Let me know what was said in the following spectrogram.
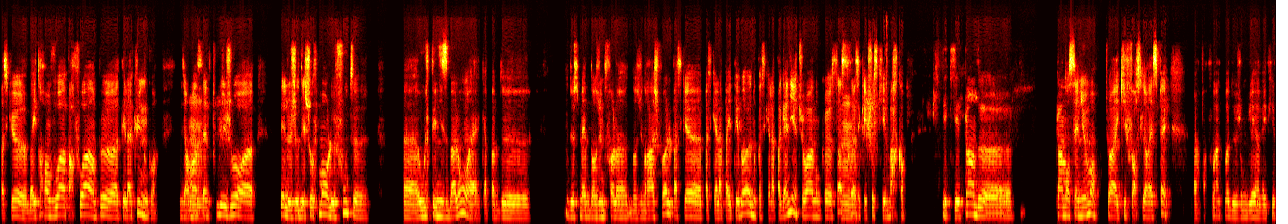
parce que bah, ils te renvoient parfois un peu à tes lacunes, quoi. Dire mince, mmh. tous les jours, le jeu d'échauffement, le foot ou le tennis ballon, elle est capable de de se mettre dans une folle, dans une rage folle parce que parce qu'elle n'a pas été bonne ou parce qu'elle n'a pas gagné, tu vois. Donc euh, ça, hmm. c'est quelque chose qui est marquant et qui est plein de plein d'enseignements, tu vois, et qui force le respect. Parfois à toi de jongler avec les,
